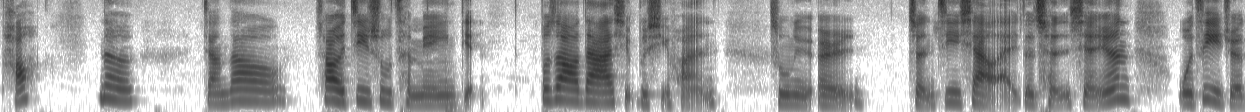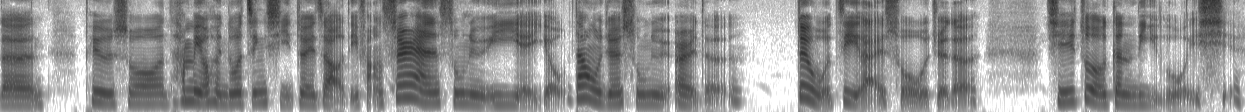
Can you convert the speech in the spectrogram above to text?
好，那讲到稍微技术层面一点，不知道大家喜不喜欢《俗女二》整季下来的呈现？因为我自己觉得譬如说他们有很多惊喜对照的地方，虽然《俗女一》也有，但我觉得《俗女二》的对我自己来说，我觉得其实做的更利落一些，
